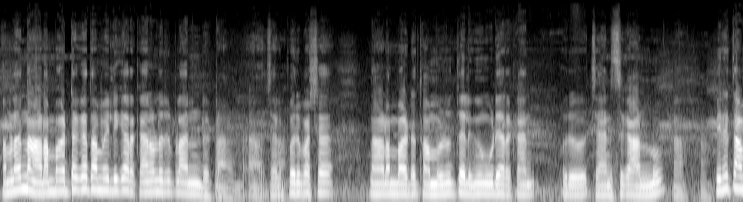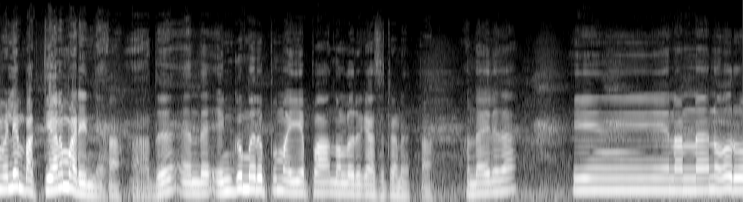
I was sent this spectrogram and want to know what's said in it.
നമ്മളെ നാടൻ പാട്ടൊക്കെ തമിഴിലേക്ക് ഇറക്കാനുള്ള ഒരു പ്ലാൻ ഉണ്ട് ചിലപ്പോൾ ഒരു പക്ഷേ നാടൻ പാട്ട് തമിഴും തെലുങ്കും കൂടി ഇറക്കാൻ ഒരു ചാൻസ് കാണുന്നു. പിന്നെ തമിഴിലും ഭക്തിയാനം പാടിയുണ്ട് അത് എന്താ? എങ്കുമെറുപ്പും അയ്യപ്പ എന്നുള്ളൊരു കാസറ്റാണ് എന്തായാലും ഇതാ ഈ നന്നനൊരു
